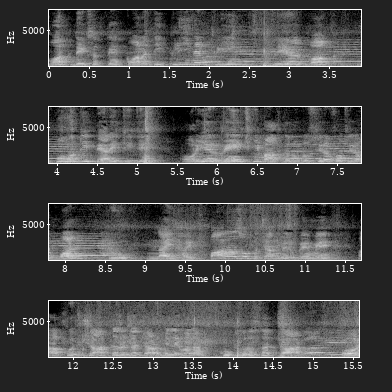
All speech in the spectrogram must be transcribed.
वर्क देख सकते हैं। Quality clean and clean clear work बहुत ही प्यारी चीज़ें। और ये रेंज की बात करूँ तो सिर्फ़ और सिर्फ़ वन टू नाइन फाइव बारह सौ पचानवे रुपए में आपको चार कलर का चार्ट मिलने वाला, खूबसूरत सा चार्ट और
